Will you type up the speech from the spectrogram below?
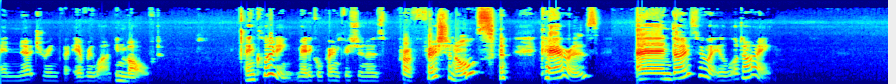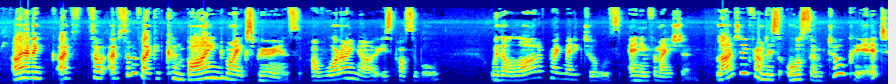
and nurturing for everyone involved, including medical practitioners, professionals, carers, and those who are ill or dying. I have I've so I've sort of like combined my experience of what I know is possible with a lot of pragmatic tools and information, largely from this awesome toolkit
